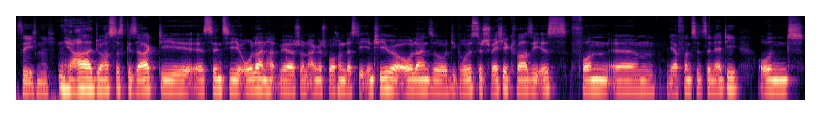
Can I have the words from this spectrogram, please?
Sehe ich nicht. Ja, du hast es gesagt, die äh, Cincy O-Line hatten wir ja schon angesprochen, dass die Interior O-Line so die größte Schwäche quasi ist von, ähm, ja, von Cincinnati. Und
